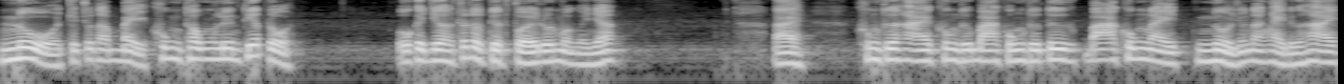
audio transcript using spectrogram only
Nổ cho chúng ta 7 khung thông liên tiếp rồi. Ok chưa? Rất là tuyệt vời luôn mọi người nhé. Đây, khung thứ hai, khung thứ ba, khung thứ tư, ba khung này nổi chúng ta ngày thứ hai,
